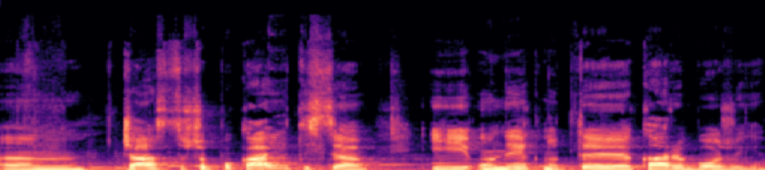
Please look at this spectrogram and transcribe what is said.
ем, час, щоб покаятися і уникнути кари Божої.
